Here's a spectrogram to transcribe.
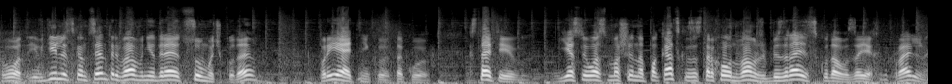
вот, и в дилерском центре вам внедряют сумочку, да? Приятненькую такую. Кстати, если у вас машина покатска застрахована, вам же без разницы, куда вы заехали, правильно?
